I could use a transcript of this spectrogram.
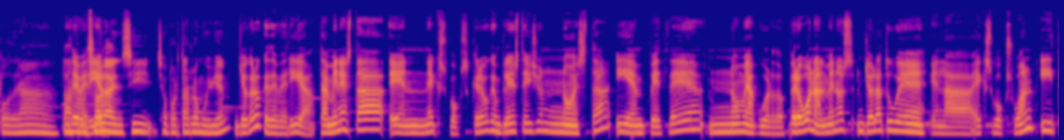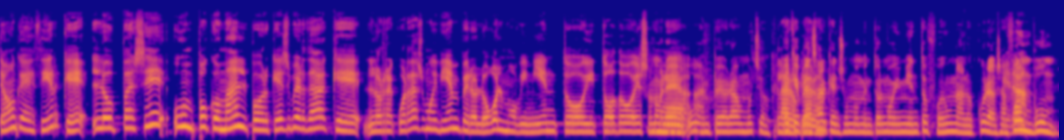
podrá la Debería. consola en sí soportarlo muy bien. Yo creo que debería. También está en Xbox. Creo que en PlayStation no está y en PC no me acuerdo. Pero bueno, al menos yo la tuve en la Xbox One y tengo que decir que lo pasé un poco mal porque es verdad que lo recuerdas muy bien, pero luego el movimiento y todo es Hombre, como... uf. ha empeorado mucho. Claro, Hay que claro. pensar que en su momento el movimiento fue una locura. O sea, Era- fue un boom.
